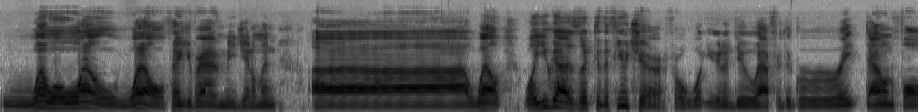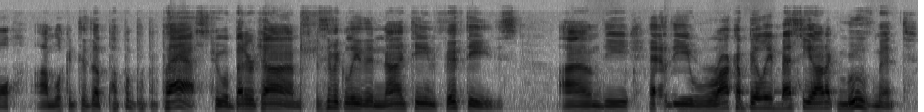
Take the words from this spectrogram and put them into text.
Well, well, well, well. Thank you for having me, gentlemen. Uh, well, well, you guys look to the future for what you're gonna do after the great downfall. I'm looking to the p- p- p- past, to a better time, specifically the 1950s. I'm the head of the rockabilly messianic movement.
